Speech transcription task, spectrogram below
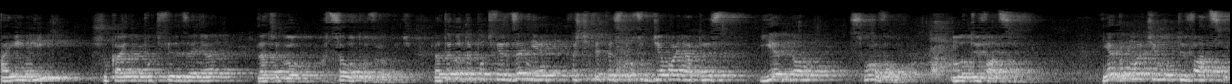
A inni szukają potwierdzenia, dlaczego chcą to zrobić. Dlatego to potwierdzenie, właściwie ten sposób działania to jest jedno słowo. Motywacja. Jaką macie motywację?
